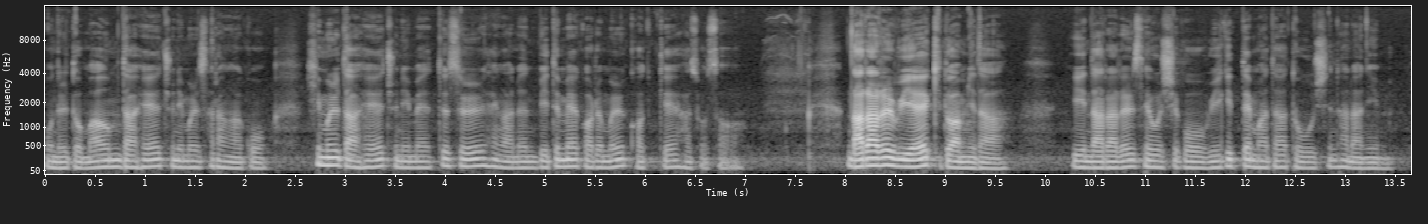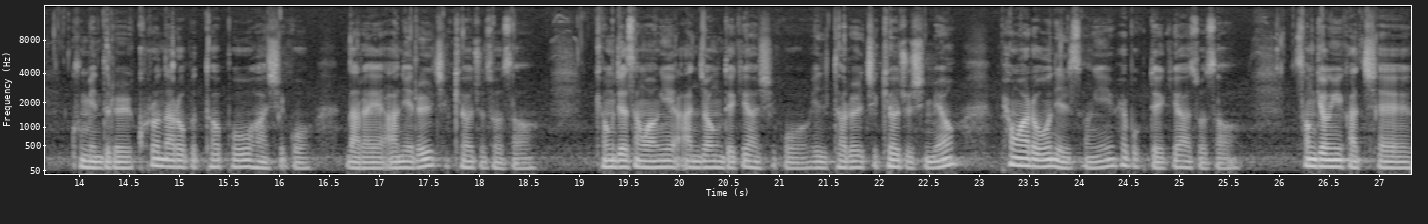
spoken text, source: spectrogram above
오늘도 마음 다해 주님을 사랑하고 힘을 다해 주님의 뜻을 행하는 믿음의 걸음을 걷게 하소서. 나라를 위해 기도합니다. 이 나라를 세우시고 위기 때마다 도우신 하나님, 국민들을 코로나로부터 보호하시고 나라의 안위를 지켜 주소서. 경제 상황이 안정되게 하시고 일터를 지켜 주시며 평화로운 일상이 회복되게 하소서. 성경이 가치에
